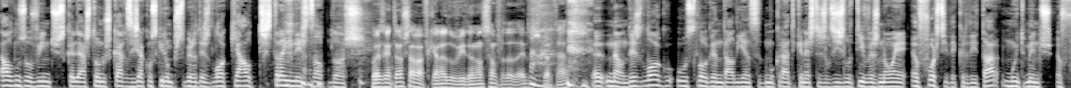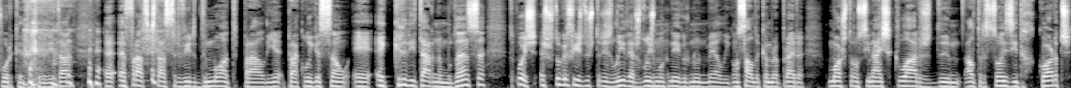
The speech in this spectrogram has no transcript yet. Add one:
alguns ouvintes, se calhar, estão nos carros e já conseguiram perceber desde logo que há algo de estranho nestes outdoors. Pois então estava a ficar na dúvida, não são verdadeiros os cartazes? não, desde logo o slogan da Aliança Democrática nesta nestas legislativas não é a força de acreditar, muito menos a forca de acreditar. a, a, frase que está a servir de mote para a, para a coligação é acreditar na mudança. Depois, as fotografias dos três líderes, Luís Montenegro, Nuno Melo e Gonçalo da Câmara Pereira, mostram sinais claros de alterações e de recortes.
